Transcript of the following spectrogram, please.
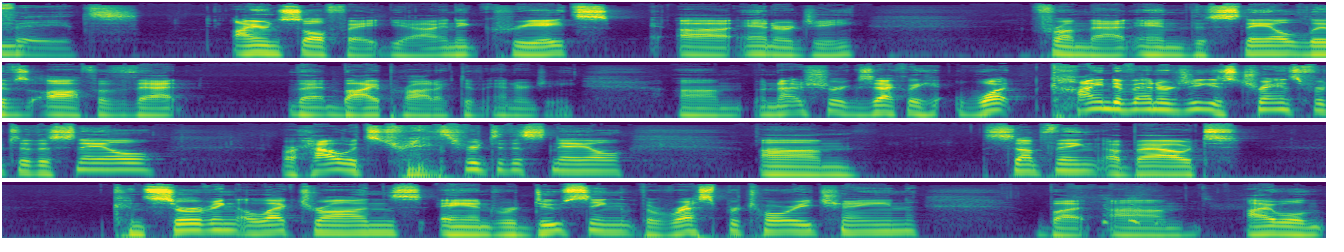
sulfates. iron sulfate, yeah, and it creates uh, energy from that, and the snail lives off of that that byproduct of energy. Um, I'm not sure exactly what kind of energy is transferred to the snail, or how it's transferred to the snail. Um, something about conserving electrons and reducing the respiratory chain, but um, I will.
